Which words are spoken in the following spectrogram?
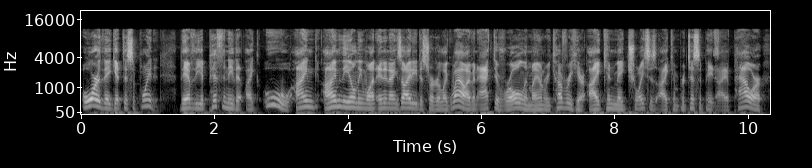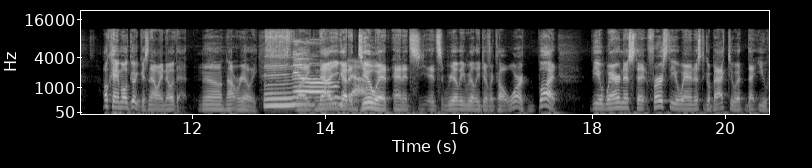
or they get disappointed. They have the epiphany that, like, ooh, I'm I'm the only one, and an anxiety disorder, like, wow, I have an active role in my own recovery here. I can make choices. I can participate. I have power. Okay, I'm all good because now I know that. No, not really. No, like now you got to yeah. do it, and it's it's really really difficult work. But the awareness that first the awareness to go back to it that you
